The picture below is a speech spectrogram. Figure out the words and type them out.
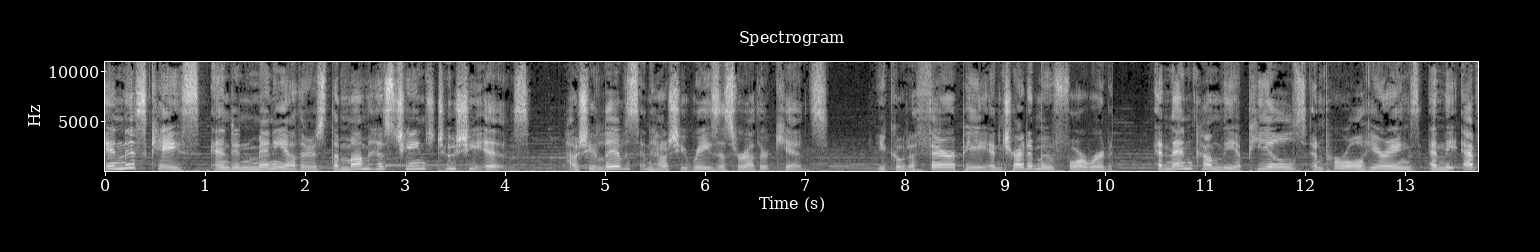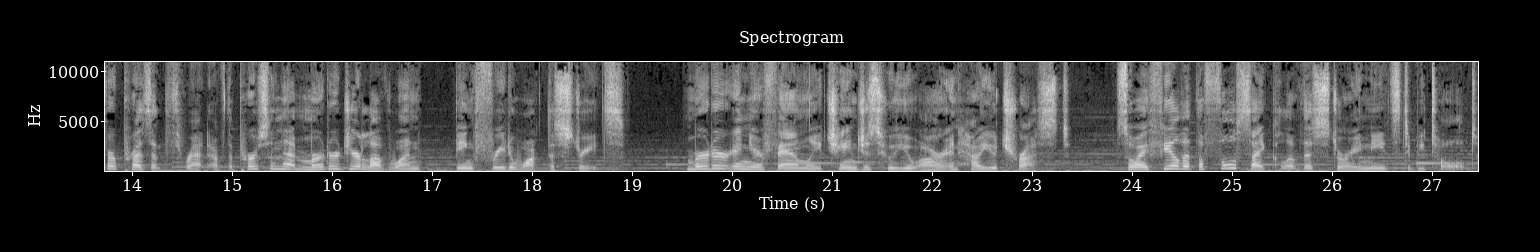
In this case, and in many others, the mum has changed who she is, how she lives, and how she raises her other kids. You go to therapy and try to move forward, and then come the appeals and parole hearings and the ever present threat of the person that murdered your loved one being free to walk the streets. Murder in your family changes who you are and how you trust. So I feel that the full cycle of this story needs to be told.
